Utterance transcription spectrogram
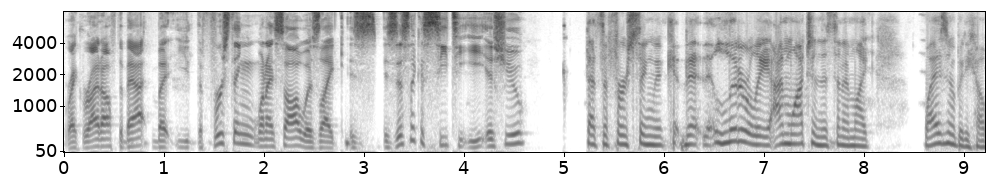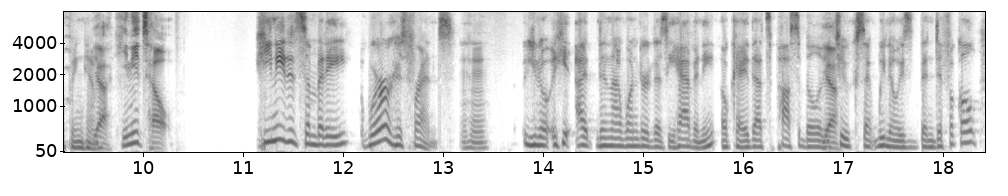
like right off the bat, but you, the first thing when I saw was like, is is this like a CTE issue? That's the first thing that, that literally I'm watching this and I'm like, why is nobody helping him? Yeah, he needs help he needed somebody. Where are his friends? Mm-hmm. You know, he, I, then I wonder, does he have any? Okay, that's a possibility yeah. too, because we know he's been difficult.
